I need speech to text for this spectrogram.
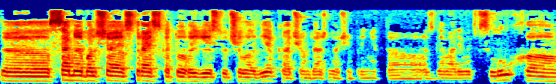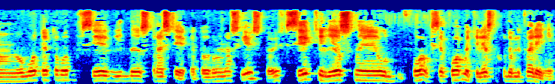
самая большая страсть, которая есть у человека, о чем даже не очень принято разговаривать вслух, э, ну вот это вот все виды страстей, которые у нас есть, то есть все телесные, все формы телесных удовлетворений.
